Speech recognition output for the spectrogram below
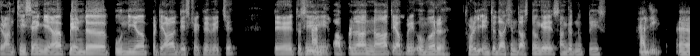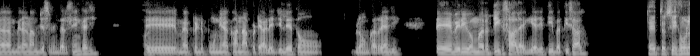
ਗ੍ਰਾਂਥੀ ਸਿੰਘ ਆ ਪਿੰਡ ਪੂਨੀਆ ਪਟਿਆਲਾ ਡਿਸਟ੍ਰਿਕਟ ਦੇ ਵਿੱਚ। ਤੇ ਤੁਸੀਂ। ਆਪਣਾ ਨਾਂ ਤੇ ਆਪਣੀ ਉਮਰ ਥੋੜੀ ਜਿਹੀ ਇੰਟਰੋਡਕਸ਼ਨ ਦੱਸ ਦੋਗੇ ਸੰਗਤ ਨੂੰ ਪਲੀਜ਼ ਹਾਂਜੀ ਮੇਰਾ ਨਾਮ ਜਸਵਿੰਦਰ ਸਿੰਘ ਹੈ ਜੀ। ਤੇ ਮੈਂ ਪਿੰਡ ਪੂਨੀਆ ਖਾਨਾ ਪਟਿਆਲੇ ਜ਼ਿਲ੍ਹੇ ਤੋਂ ਬਿਲੋਂਗ ਕਰ ਰਿਹਾ ਜੀ। ਤੇ ਮੇਰੀ ਉਮਰ 30 ਕੁ ਸਾਲ ਹੈਗੀ ਹੈ ਜੀ 30 32 ਸਾਲ। ਤੇ ਤੁਸੀਂ ਹੁਣ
